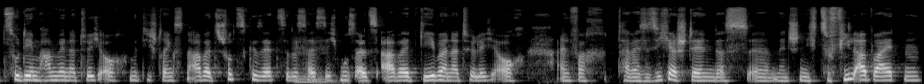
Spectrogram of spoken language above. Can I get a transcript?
Zudem haben wir natürlich auch mit die strengsten Arbeitsschutzgesetze. Das mhm. heißt, ich muss als Arbeitgeber natürlich auch einfach teilweise sicherstellen, dass äh, Menschen nicht zu viel arbeiten,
